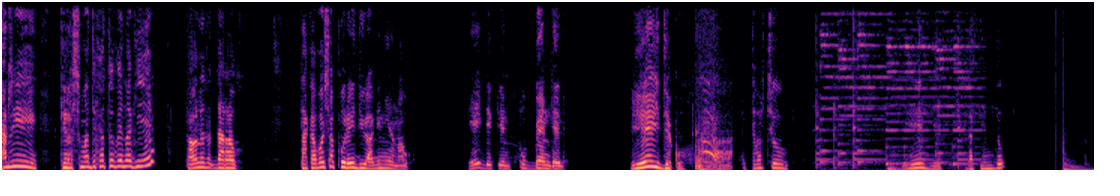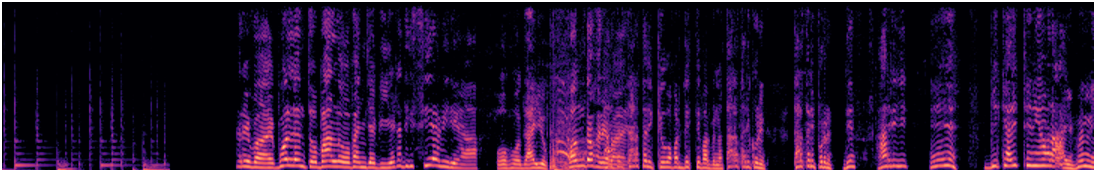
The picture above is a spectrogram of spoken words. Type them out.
আরে কেরসমা দেখাতে হবে না গিয়ে তাহলে দাঁড়াও টাকা পয়সা পরেই দিও আগে নিয়ে নাও। এই দেখেন খুব ব্যান্ডেড। এই দেখো দেখতে পাচ্ছ? এই যে কিন্তু আরে ভাই বললেন তো ভালো পাঞ্জাবি এটা দেখি সিরাবি রে। ওহো যাই হোক বন্ধ করে ভাই। তাড়াতাড়ি কেউ আবার দেখতে পারবে না। তাড়াতাড়ি করেন তাড়াতাড়ি পরেন দেন আরে বিকারি ট্রেনে আমার হয়নি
